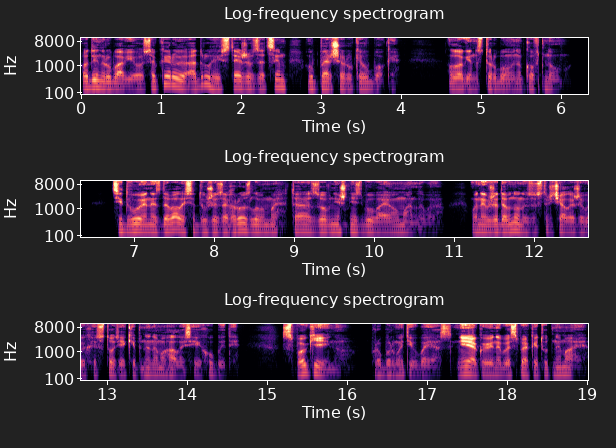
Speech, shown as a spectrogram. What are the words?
Один рубав його сокирою, а другий стежив за цим уперше руки в боки. Логін стурбовано ковтнув. Ці двоє не здавалися дуже загрозливими, та зовнішність буває оманливою. Вони вже давно не зустрічали живих істот, які б не намагалися їх убити. Спокійно, пробурмотів Баяс. Ніякої небезпеки тут немає.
